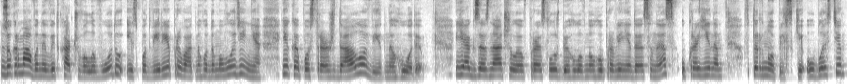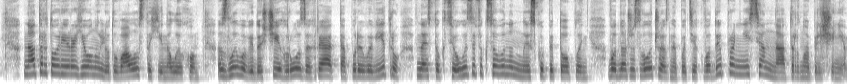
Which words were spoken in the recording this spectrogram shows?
Зокрема, вони відкачували воду із подвір'я приватного домоволодіння, яке постраждало від негоди. Як зазначили в прес-службі головного управління ДСНС України в Тернопільській області, на території регіону лютувало стихійне лихо. Зливові дощі, грози, гряд та пориви вітру. Внаслідок цього зафіксовано низку підтоплень. Водночас величезний потік води пронісся на Тернопільщині.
